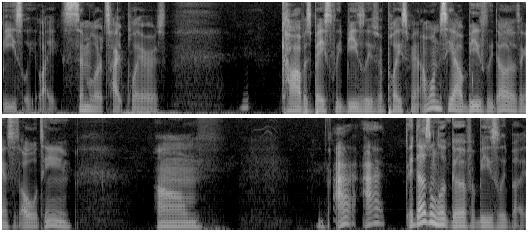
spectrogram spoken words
Beasley, like similar type players. Cobb is basically Beasley's replacement. I want to see how Beasley does against his old team. Um, I I it doesn't look good for Beasley, but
